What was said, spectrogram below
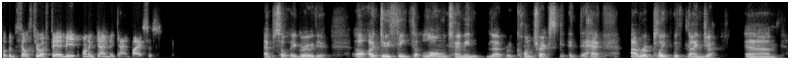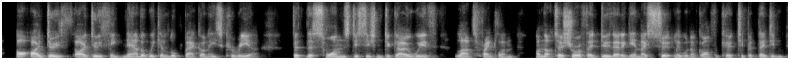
put themselves through a fair bit on a game to game basis. Absolutely agree with you. Uh, I do think that long term in the contracts are replete with danger. Um, I do I do think now that we can look back on his career, that the Swans' decision to go with Lance Franklin, I'm not so sure if they'd do that again. They certainly wouldn't have gone for Kurt Tippett. They didn't.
